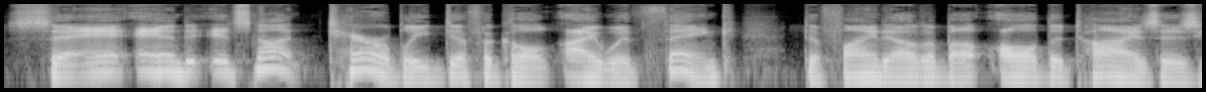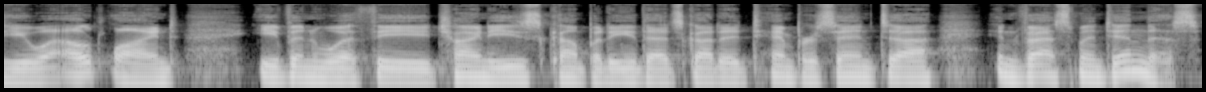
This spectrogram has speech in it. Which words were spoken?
So, and it's not terribly difficult, I would think, to find out about all the ties as you outlined, even with the Chinese company that's got a 10% uh, investment in this,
